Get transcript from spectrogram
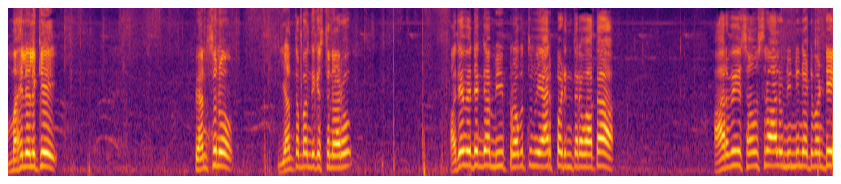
మహిళలకి పెన్షను ఎంతమందికి ఇస్తున్నారు? అదేవిధంగా మీ ప్రభుత్వం ఏర్పడిన తర్వాత అరవై సంవత్సరాలు నిండినటువంటి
